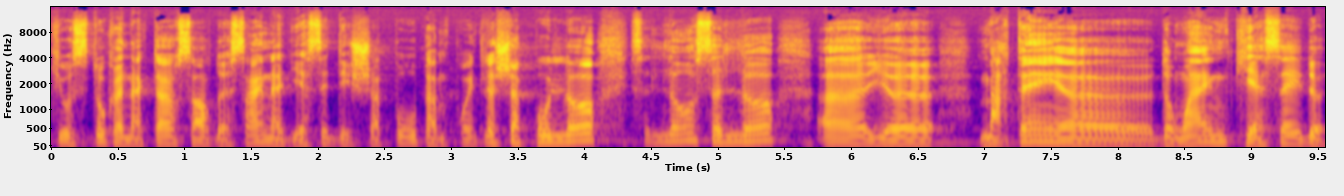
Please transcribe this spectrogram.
qui, aussitôt qu'un acteur sort de scène, elle dit essaie des chapeaux, puis elle me pointe le chapeau là, celle-là, celle-là. Euh, Il y a Martin euh, de Wayne qui essaie de,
